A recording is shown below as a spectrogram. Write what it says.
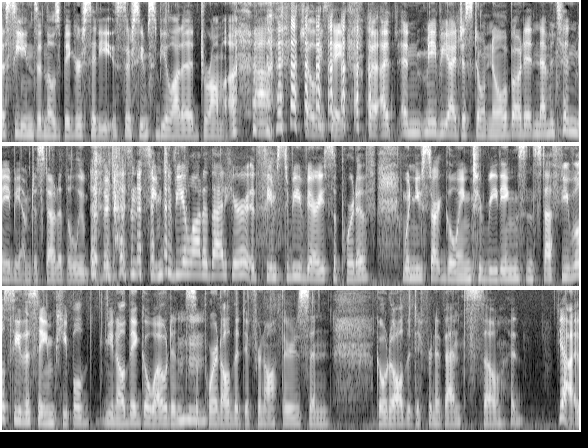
the scenes in those bigger cities, there seems to be a lot of drama, shall we say? But I, and maybe I just don't know about it in Edmonton. Maybe I'm just out of the loop. But there doesn't seem to be a lot of that here. It seems to be very supportive. When you start going to readings and stuff, you will see the same people. You know, they go out and mm-hmm. support all the different authors and go to all the different events. So it, yeah,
